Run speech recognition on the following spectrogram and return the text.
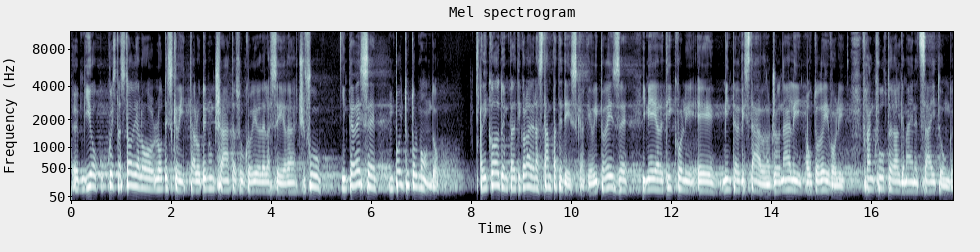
eh, io questa storia l'ho, l'ho descritta, l'ho denunciata sul Corriere della Sera, ci fu interesse un po' in tutto il mondo. Ricordo in particolare la stampa tedesca che riprese i miei articoli e mi intervistarono, giornali autorevoli, Frankfurter Allgemeine Zeitung,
